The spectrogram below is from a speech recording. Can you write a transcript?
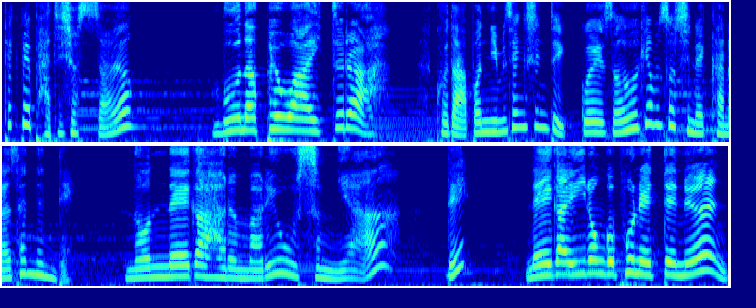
택배 받으셨어요? 문 앞에 와 있더라. 곧 아버님 생신도 있고 해서 흑염소 진액 하나 샀는데. 넌 내가 하는 말이 웃음냐? 네? 내가 이런 거 보낼 때는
